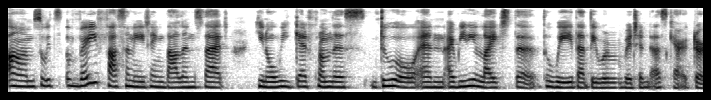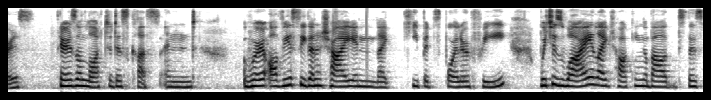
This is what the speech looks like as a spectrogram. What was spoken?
Um so it's a very fascinating balance that you know we get from this duo and i really liked the the way that they were written as characters there's a lot to discuss and we're obviously going to try and like keep it spoiler free which is why like talking about this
